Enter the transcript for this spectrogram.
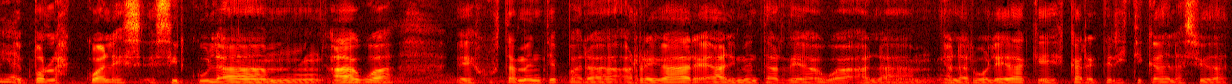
eh, por las cuales circula um, agua, justamente para regar, alimentar de agua a la, a la arboleda que es característica de la ciudad.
